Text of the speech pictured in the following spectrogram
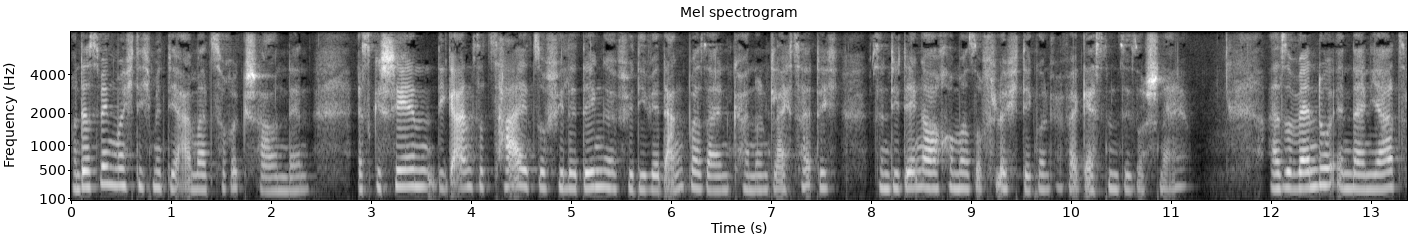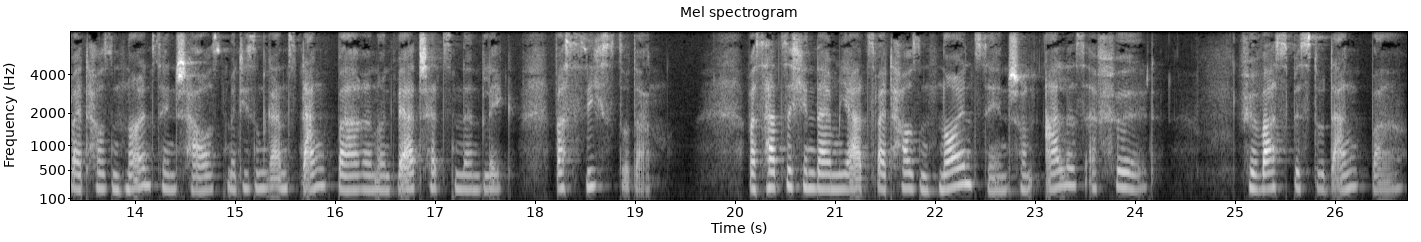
Und deswegen möchte ich mit dir einmal zurückschauen, denn es geschehen die ganze Zeit so viele Dinge, für die wir dankbar sein können und gleichzeitig sind die Dinge auch immer so flüchtig und wir vergessen sie so schnell. Also wenn du in dein Jahr 2019 schaust mit diesem ganz dankbaren und wertschätzenden Blick, was siehst du dann? Was hat sich in deinem Jahr 2019 schon alles erfüllt? Für was bist du dankbar?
